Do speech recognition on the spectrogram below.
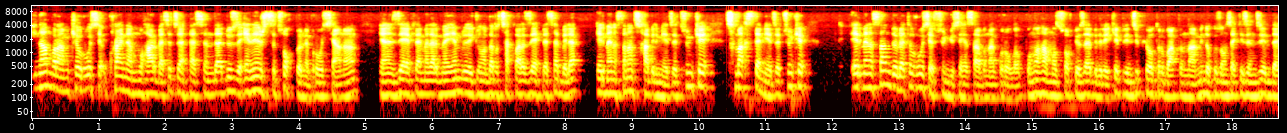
inanmıram ki, Rusiya Ukrayna müharibəsi cəbhəsində düzdür, enerjisi çox bölünüb Rusiyanın. Yəni zəifləmələr müəyyən regionlarda rıçaqları zəifləsə belə Ermənistandan çıxa bilməyəcək. Çünki çıxmaq istəməyəcək. Çünki Ermənistan dövləti Rusiya süngüsü hesabına qurulub. Bunu hamımız çox gözəl bilirik ki, 1-ci Pyotr vaxtından 1918-ci ildə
